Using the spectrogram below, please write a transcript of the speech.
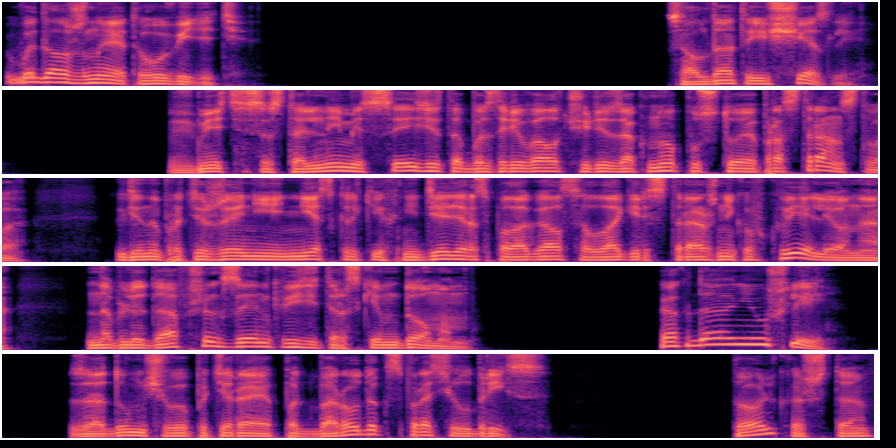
вы должны это увидеть». Солдаты исчезли. Вместе с остальными Сейзит обозревал через окно пустое пространство, где на протяжении нескольких недель располагался лагерь стражников Квелиона, наблюдавших за инквизиторским домом. «Когда они ушли?» Задумчиво потирая подбородок, спросил Брис. «Только что».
